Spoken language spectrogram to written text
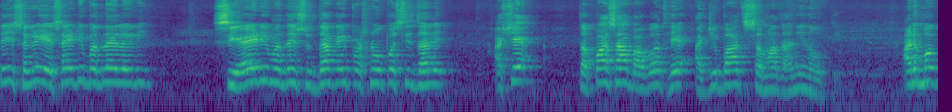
ते सगळी एस आय टी बदलायला लागली. सी आय डीमध्ये सुद्धा काही प्रश्न उपस्थित झाले. असे तपासाबाबत हे अजिबात समाधानी नव्हते. आणि मग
